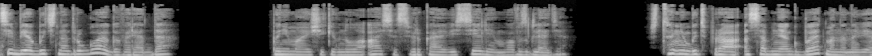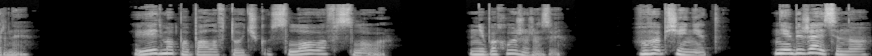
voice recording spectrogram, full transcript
Тебе обычно другое говорят, да? Понимающе кивнула Ася, сверкая весельем во взгляде. Что-нибудь про особняк Бэтмена, наверное. Ведьма попала в точку, слово в слово. Не похоже разве? Вообще нет. Не обижайся, но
